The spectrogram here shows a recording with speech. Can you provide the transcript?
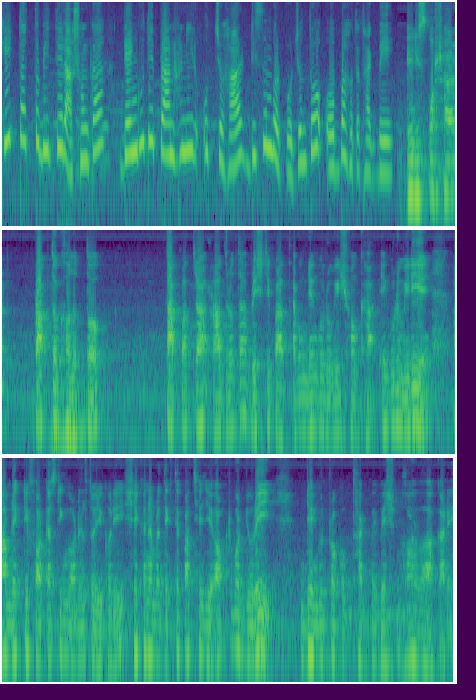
কীটতত্ত্ববিদদের আশঙ্কা, ডেঙ্গুতে প্রাণহানির উচ্চ হার ডিসেম্বর পর্যন্ত অব্যাহত থাকবে। এডিস প্রাপ্ত ঘনত্ব, তাপমাত্রা, আর্দ্রতা, বৃষ্টিপাত এবং ডেঙ্গু রোগীর সংখ্যা, এগুলো মিলিয়ে আমরা একটি ফরকাস্টিং মডেল তৈরি করি। সেখানে আমরা দেখতে পাচ্ছি যে অক্টোবর জুড়েই ডেঙ্গুর প্রকোপ থাকবে বেশ ভয়াবহ আকারে।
